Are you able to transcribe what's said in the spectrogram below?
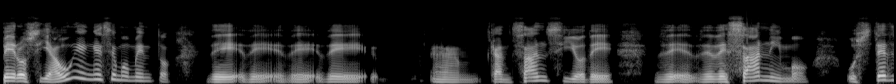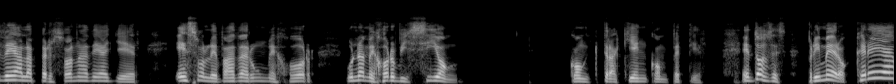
Pero si aún en ese momento de, de, de, de, cansancio, de desánimo, usted ve a la persona de ayer, eso le va a dar un mejor, una mejor visión contra quién competir. Entonces, primero, crea,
